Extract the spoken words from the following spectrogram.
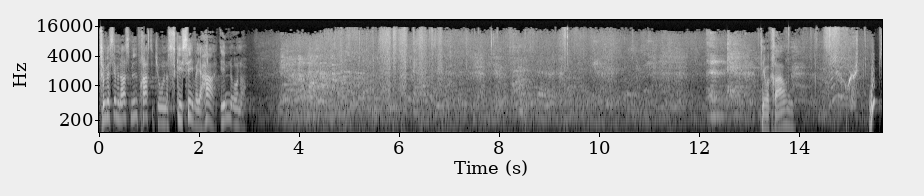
Så vil jeg simpelthen også smide præstekjolen, og så skal I se, hvad jeg har inde under. Det var kraven. Whoops.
